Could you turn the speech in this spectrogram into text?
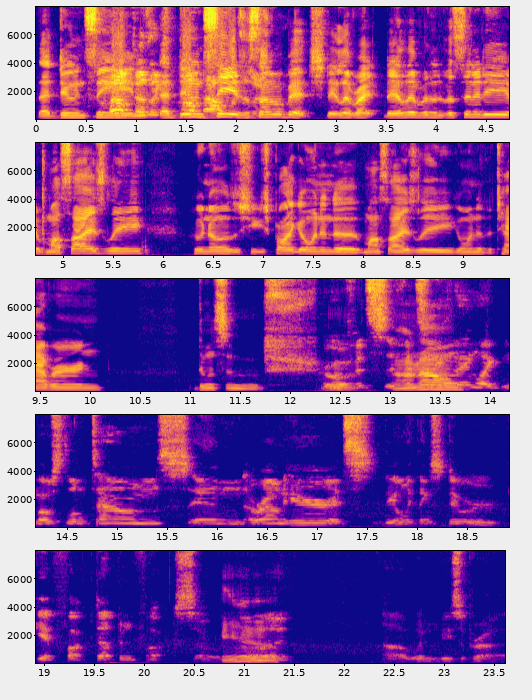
that Dune scene. That Dune Sea is a son of a bitch. They live right. They live in the vicinity of Mos Eisley. Who knows? She's probably going into Mos Eisley, going to the tavern, doing some. Or if it's if it's know. anything like most little towns in around here, it's the only things to do are get fucked up and fuck. So yeah. I uh, wouldn't be surprised.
